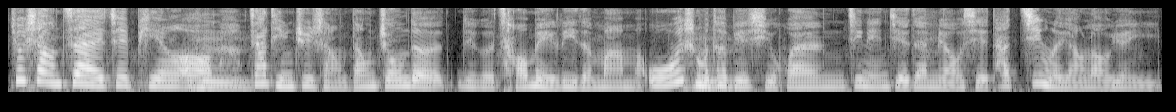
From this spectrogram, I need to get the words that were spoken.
就像在这篇哦、嗯、家庭剧场当中的那个曹美丽的妈妈，我为什么特别喜欢金莲姐在描写她进了养老院以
